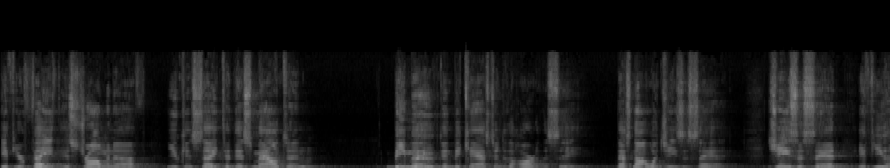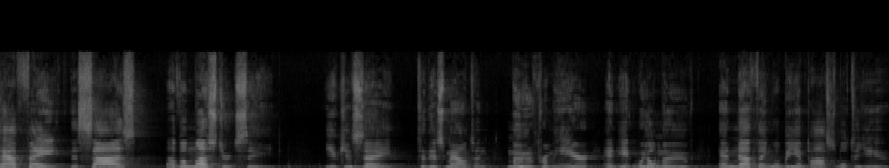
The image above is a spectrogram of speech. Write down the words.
if your faith is strong enough, you can say to this mountain, be moved and be cast into the heart of the sea. That's not what Jesus said. Jesus said, if you have faith the size of a mustard seed, you can say to this mountain, move from here, and it will move, and nothing will be impossible to you.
